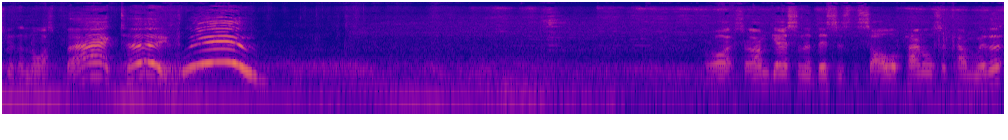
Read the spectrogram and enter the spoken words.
comes with a nice bag too. Woo! Right, so I'm guessing that this is the solar panels that come with it.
